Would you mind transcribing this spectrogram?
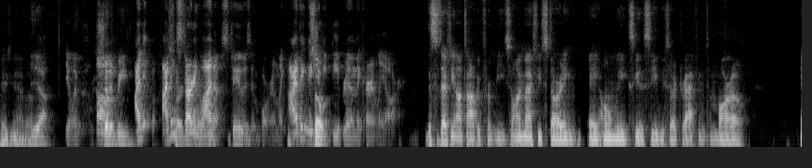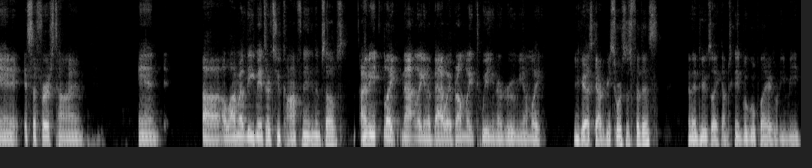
picks you have? Up? yeah Yeah, wait. should Um, it be I think I think starting lineups too is important. Like I think they So- should be deeper than they currently are. This is actually on topic for me. So I'm actually starting a home league C to C. We start drafting tomorrow, and it- it's the first time, and uh, a lot of my league mates are too confident in themselves. I mean, like not like in a bad way, but I'm like tweeting in our group. I'm like, "You guys got resources for this?" And the dude's like, "I'm just gonna Google players. What do you mean?"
